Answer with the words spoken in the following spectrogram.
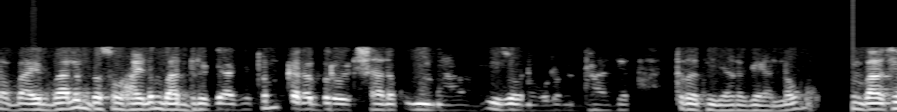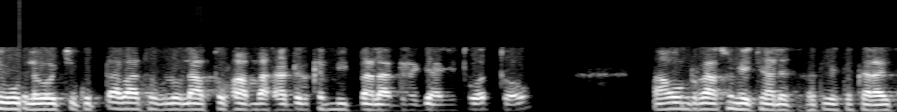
ነው ባይባልም በሰው ኃይልም በአደረጃጀትም ከነበረው የተሻለ ቁመና ይዞ ነው ለመደራጀት ጥረት እያደረገ ያለው። ኤምባሲው ለውጭ ቁጠባ ተብሎ ላፕቶፕ አምባሳደር ከሚባል አደረጃጀት ወጥቶ አሁን ራሱን የቻለ ጽሕፈት ቤት ተከራይቶ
